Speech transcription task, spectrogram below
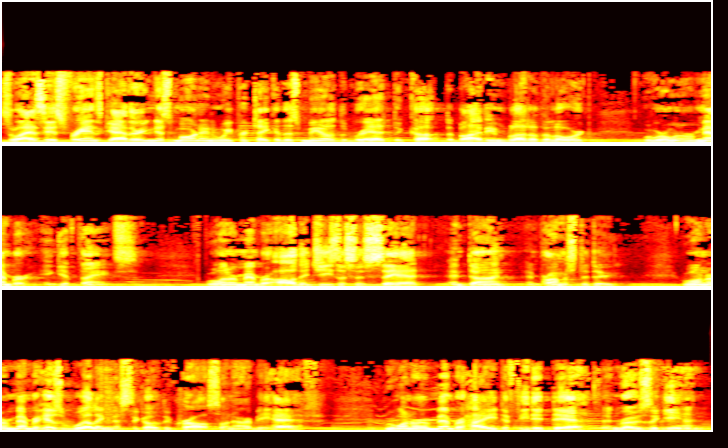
So, as his friends gathering this morning we partake of this meal, the bread, the cup, the body and blood of the Lord, we want to remember and give thanks. We want to remember all that Jesus has said and done and promised to do. We want to remember his willingness to go to the cross on our behalf. We want to remember how he defeated death and rose again.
